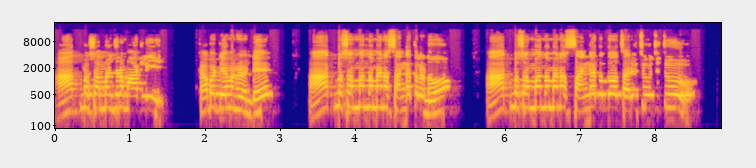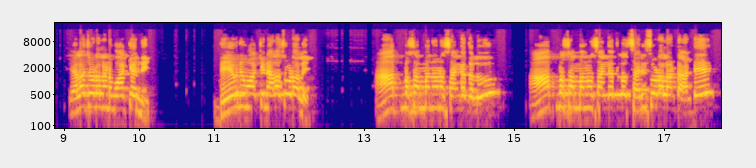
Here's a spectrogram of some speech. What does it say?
ఆత్మకు సంబంధించిన మాటలు కాబట్టి ఏమంటాడంటే ఆత్మ సంబంధమైన సంగతులను ఆత్మ సంబంధమైన సంగతులతో సరిచూచుచు ఎలా చూడాలండి వాక్యాన్ని? దేవుని వాక్యాన్ని ఎలా చూడాలి? ఆత్మ సంబంధమైన సంగతులు ఆత్మ సంబంధమైన సంగతులు సరి చూడాలంట. అంటే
